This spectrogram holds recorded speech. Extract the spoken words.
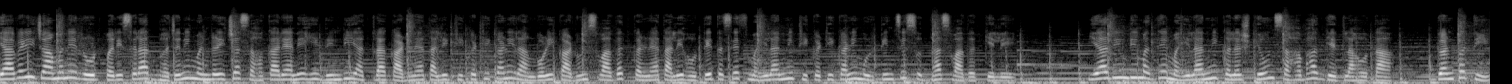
यावेळी जामनेर रोड परिसरात भजनी मंडळीच्या सहकार्याने ही दिंडी यात्रा काढण्यात आली. ठिकठिकाणी रांगोळी काढून स्वागत करण्यात आले होते तसेच महिलांनी ठिकठिकाणी मूर्तींचे सुद्धा स्वागत केले. या दिंडीमध्ये महिलांनी कलश घेऊन सहभाग घेतला होता. गणपती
